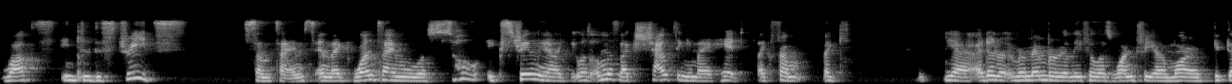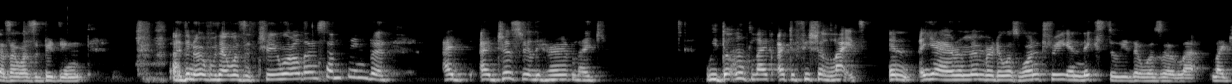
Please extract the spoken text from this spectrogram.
walked into the streets sometimes. And like one time it was so extremely like it was almost like shouting in my head, like from like yeah, I don't know, remember really if it was one tree or more because I was a bit in I don't know if that was a tree world or something, but I I just really heard like we don't like artificial light. And yeah, I remember there was one tree, and next to it there was a like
